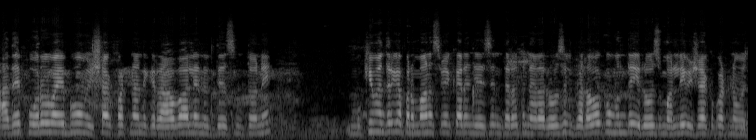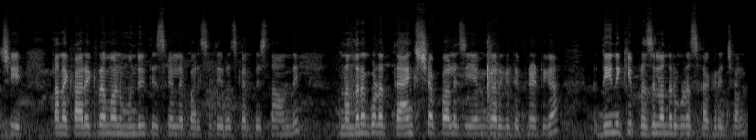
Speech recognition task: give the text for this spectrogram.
అదే పూర్వ వైభవం విశాఖపట్నానికి రావాలనే ఉద్దేశంతోనే ముఖ్యమంత్రిగా ప్రమాణ స్వీకారం చేసిన తర్వాత నెల రోజులు గడవక ముందే ఈరోజు మళ్ళీ విశాఖపట్నం వచ్చి తన కార్యక్రమాన్ని ముందుకు తీసుకెళ్ళే పరిస్థితి ఈరోజు కనిపిస్తూ ఉంది. మనందరం కూడా థ్యాంక్స్ చెప్పాలి సీఎం గారికి డెఫినెట్గా దీనికి ప్రజలందరూ కూడా సహకరించాలి.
